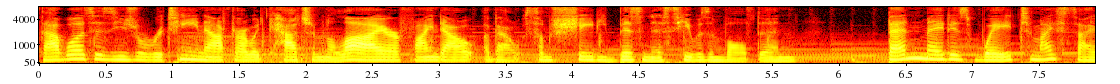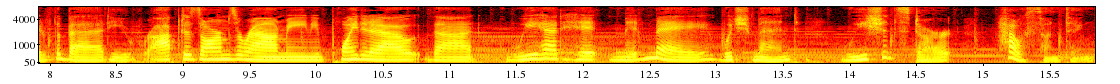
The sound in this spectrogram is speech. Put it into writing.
That was his usual routine after I would catch him in a lie or find out about some shady business he was involved in. Ben made his way to my side of the bed. He wrapped his arms around me and he pointed out that we had hit mid May, which meant we should start house hunting.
